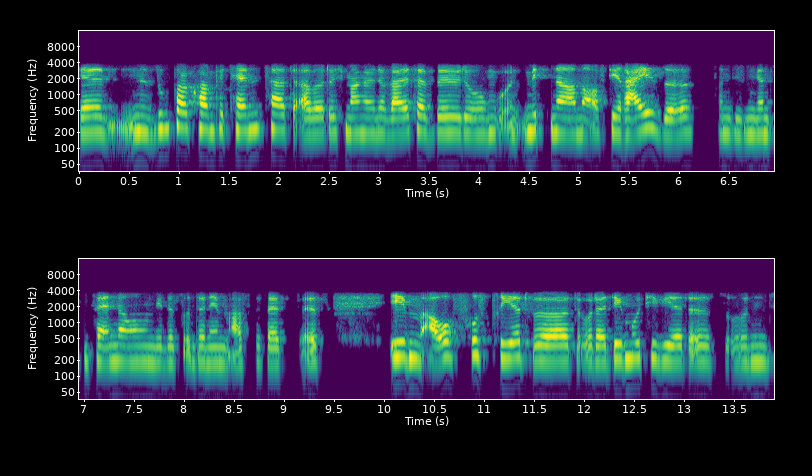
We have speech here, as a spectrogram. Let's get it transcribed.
der eine super Kompetenz hat, aber durch mangelnde Weiterbildung und Mitnahme auf die Reise von diesen ganzen Veränderungen, die das Unternehmen ausgesetzt ist, eben auch frustriert wird oder demotiviert ist und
